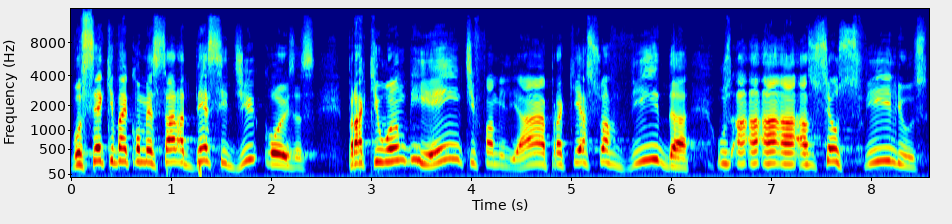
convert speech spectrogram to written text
Você que vai começar a decidir coisas para que o ambiente familiar, para que a sua vida, os, a, a, a, os seus filhos,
